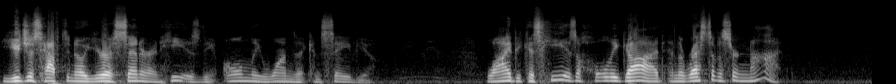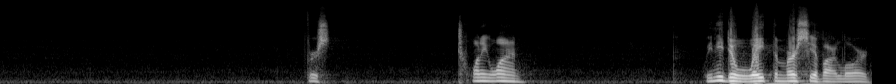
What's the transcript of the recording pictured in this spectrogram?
You just have to know you're a sinner and He is the only one that can save you. Why? Because He is a holy God and the rest of us are not. Verse 21. We need to await the mercy of our Lord.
